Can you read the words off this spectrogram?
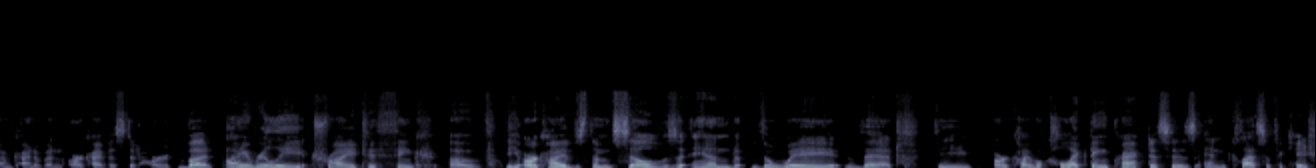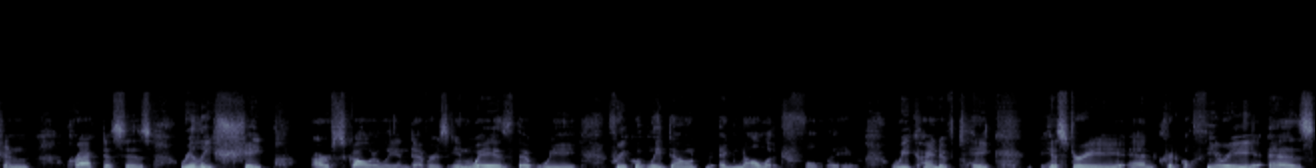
I'm kind of an archivist at heart. But I really try to think of the archives themselves and the way that the archival collecting practices and classification practices really shape our scholarly endeavors in ways that we frequently don't acknowledge fully. We kind of take history and critical theory as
